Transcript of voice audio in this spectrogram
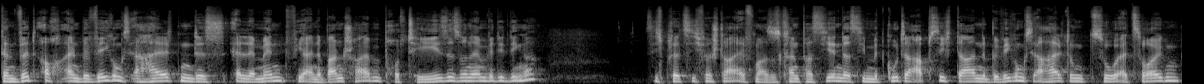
dann wird auch ein bewegungserhaltendes Element wie eine Bandscheibenprothese, so nennen wir die Dinger, sich plötzlich versteifen. Also es kann passieren, dass sie mit guter Absicht da eine Bewegungserhaltung zu erzeugen,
